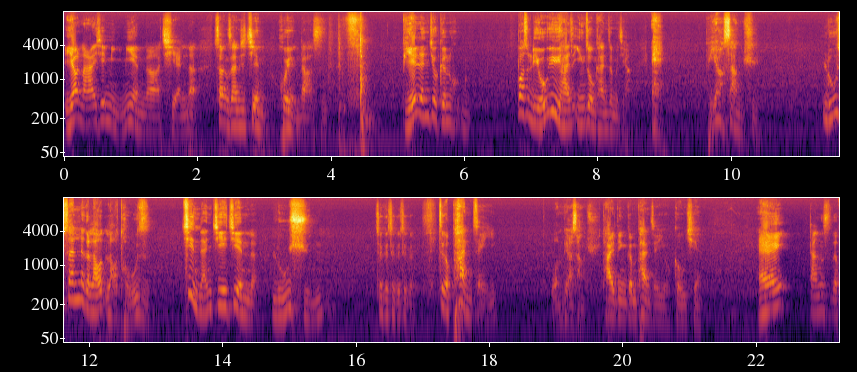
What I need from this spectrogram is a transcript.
也要拿一些米面呐、钱呐，上山去见慧远大师。别人就跟不知道是刘裕还是殷仲堪这么讲：“哎，不要上去，庐山那个老老头子竟然接见了卢循，这个这个这个这个叛贼，我们不要上去，他一定跟叛贼有勾牵。哎，当时的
